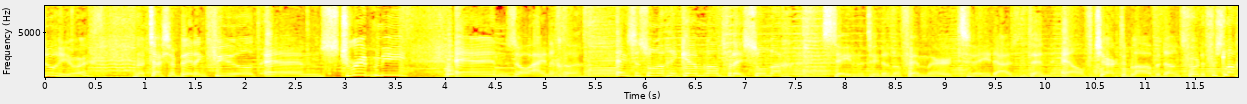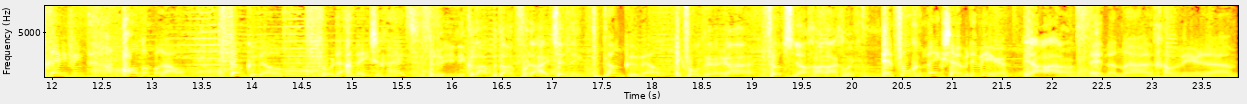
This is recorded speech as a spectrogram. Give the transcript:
Sorry hoor. Natasha Bedingfield en Strip Me. En zo eindigen we deze zondag in Cameland voor deze zondag 27 november 2011. Tjerk de Blauw bedankt voor de verslaggeving. Alden Brouw, dank u wel voor de aanwezigheid. Rudy Nicola, bedankt voor de uitzending. Dank u wel. Ik vond het weer eh, veel te snel gaan eigenlijk. En volgende week zijn we er weer. Ja. En dan eh, gaan, we weer, ehm,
